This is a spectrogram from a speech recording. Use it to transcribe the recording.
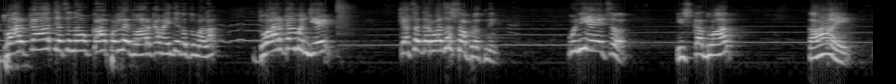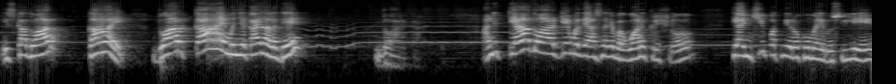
द्वारका त्याचं नाव का पडलंय द्वारका माहितीये का तुम्हाला? द्वारका म्हणजे त्याचा दरवाजा सापडत नाही. कुणी यायचं? इसका द्वार कहा आहे? इसका द्वार कहा आहे? द्वार का आहे म्हणजे काय झालं ते? द्वारका. आणि त्या द्वारकेमध्ये असणारे भगवान कृष्ण त्यांची पत्नी रखुमाई रुसलेली आहे.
